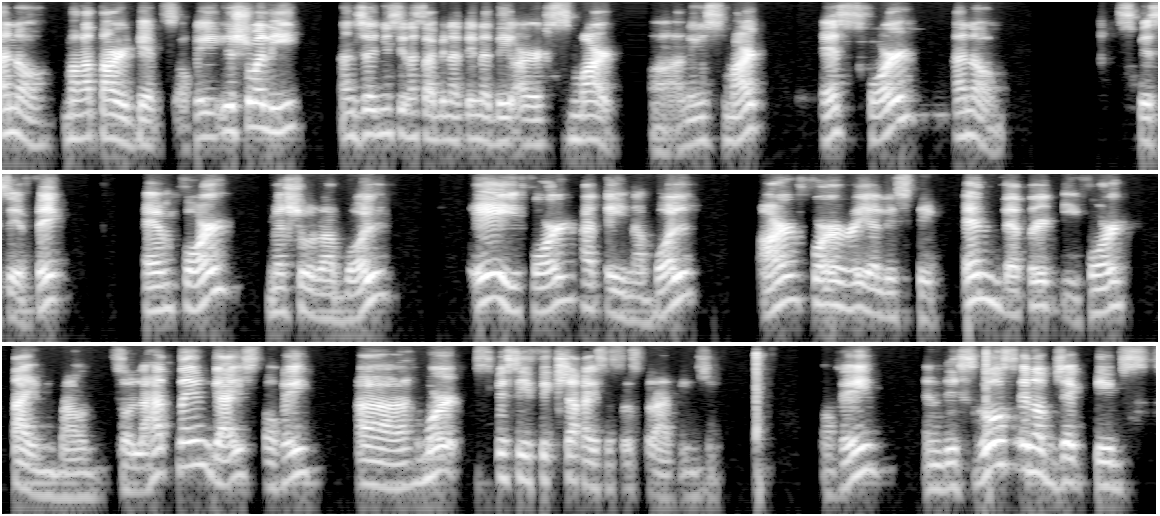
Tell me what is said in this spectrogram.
ano, mga targets. Okay? Usually, andyan yung sinasabi natin na they are SMART. Uh, ano yung SMART? S for ano? Specific. M for measurable. A for attainable. R for realistic. And letter T for time-bound. So lahat na yun guys, okay? Uh, more specific siya kaysa sa strategy. Okay? And these goals and objectives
